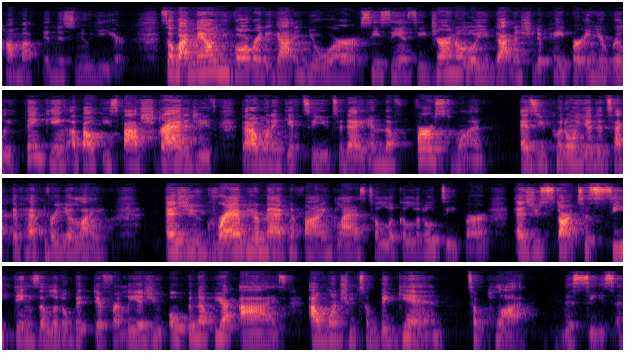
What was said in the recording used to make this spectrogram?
come up in this new year. So, by now, you've already gotten your CCNC journal or you've gotten a sheet of paper and you're really thinking about these five strategies that I want to give to you today. And the first one, as you put on your detective hat for your life, as you grab your magnifying glass to look a little deeper, as you start to see things a little bit differently, as you open up your eyes, I want you to begin to plot this season.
